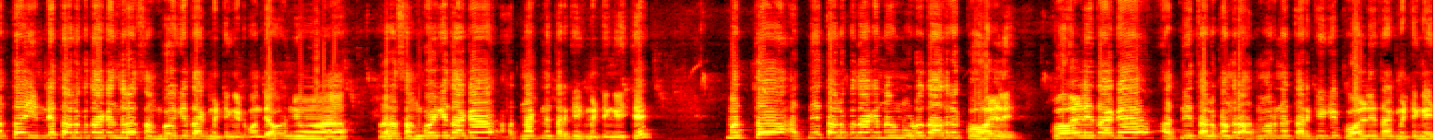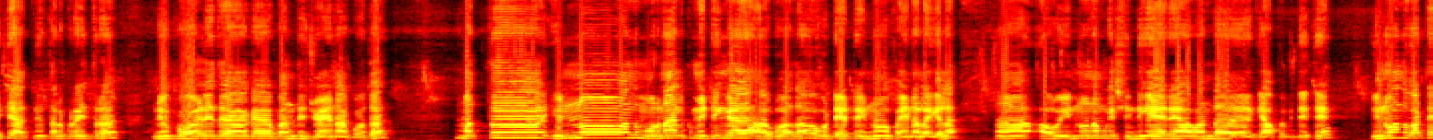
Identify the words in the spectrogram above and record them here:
ಮತ್ತ ಇಂಡೆ ತಾಲೂಕದಾಗ ಅಂದ್ರ ಸಂಗೋಗಿದಾಗ ಮೀಟಿಂಗ್ ಇಟ್ಕೊಂಡೇವ್. ನೀವು ಅಂದ್ರ ಸಂಗೋಗಿದಾಗ ಹದಿನಾಲ್ಕನೇ ತಾರೀಕಿಗೆ ಮೀಟಿಂಗ್ ಐತಿ. ಮತ್ತ ಹತ್ತನೇ ತಾಲೂಕದಾಗ ನಾವು ನೋಡೋದಾದ್ರ ಕೋಹಳ್ಳಿ. ಕೋಹಳ್ಳಿದಾಗ ಹತ್ತನೇ ತಾಲೂಕು ಅಂದ್ರ ಹದಿಮೂರನೇ ತಾರೀಕಿಗೆ ಕೋಹಳ್ಳಿದಾಗ ಮೀಟಿಂಗ್ ಐತಿ. ಹತ್ತನೇ ತಾಲೂಕು ರೈತರ ನೀವು ಕೋಹಳ್ಳಿದಾಗ ಬಂದು ಜಾಯಿನ್ ಆಗ್ಬೋದು. ಮತ್ತ ಇನ್ನೂ ಒಂದು ಮೂರ್ನಾಲ್ಕು ಮೀಟಿಂಗ್ ಆಗು ಅದಾವ. ಡೇಟ್ ಇನ್ನೂ ಫೈನಲ್ ಆಗಿಲ್ಲ. ಅವು ಇನ್ನೂ ನಮ್ಗೆ ಶಿಂದಗಿ ಏರಿಯಾ ಒಂದು ಗ್ಯಾಪ್ ಬಿದ್ದೈತಿ. ಇನ್ನೂ ಒಂದು ಒಟ್ಟು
